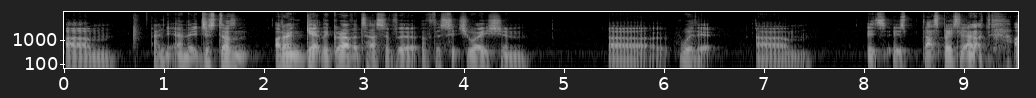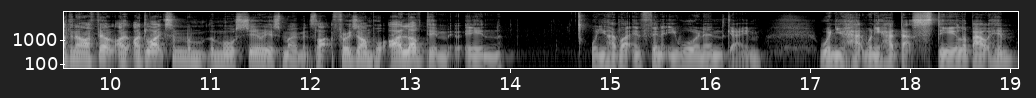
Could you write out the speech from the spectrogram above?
um, and and it just doesn't. I don't get the gravitas of the of the situation uh, with it. Um, is is that's basically. I, I don't know. I felt I, I'd like some of the more serious moments. Like for example, I loved him in when you had like Infinity War and Endgame, when you had when he had that steel about him.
